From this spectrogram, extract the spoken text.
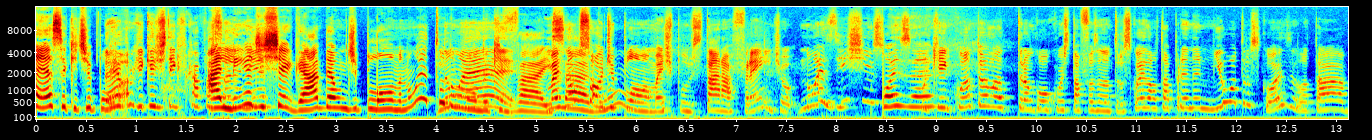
é essa que, tipo, É, por que a gente tem que ficar a linha de nisso? chegada é um diploma, não é todo Não mundo é. que vai, Mas sabe? não só o diploma, mas, tipo, estar à frente, não existe isso. Pois é. Porque enquanto ela trancou o curso e tá fazendo outras coisas, ela tá aprendendo mil outras coisas. Ela tá,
